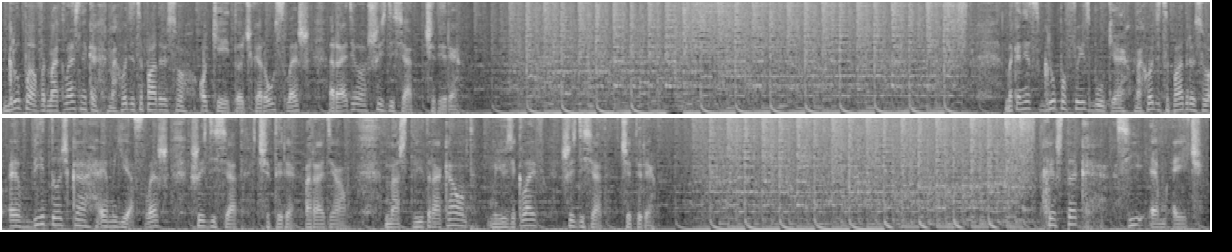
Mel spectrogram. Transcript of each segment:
Группа в Одноклассниках находится по адресу ok.ru slash radio 64. Наконец, группа в Фейсбуке находится по адресу fb.me slash 64 радио. Наш твиттер-аккаунт Music Life 64. Хэштег CMH.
